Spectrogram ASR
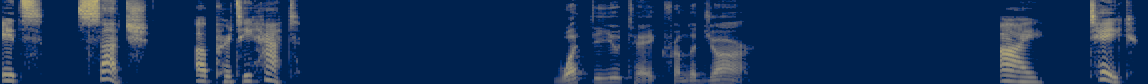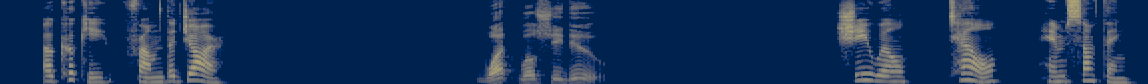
It's such a pretty hat. What do you take from the jar? I take a cookie from the jar. What will she do? She will tell him something.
